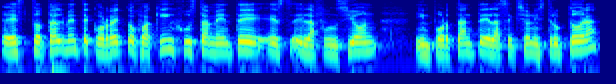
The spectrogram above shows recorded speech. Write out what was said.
Es totalmente correcto, Joaquín. Justamente es la función importante de la sección instructora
